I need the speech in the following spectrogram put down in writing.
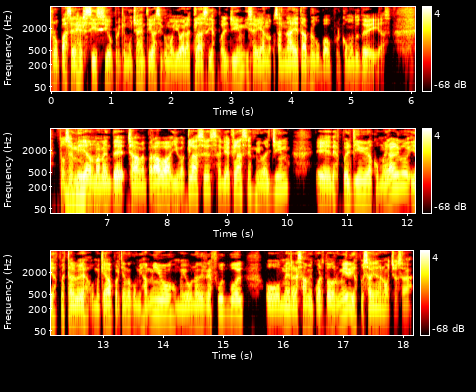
ropa a hacer ejercicio, porque mucha gente iba así como yo a la clase y después al gym y se veían, o sea, nadie estaba preocupado por cómo tú te veías. Entonces mi día normalmente, chava, me paraba, iba a clases, salía a clases, me iba al gym, eh, después del gym iba a comer algo y después tal vez o me quedaba parqueando con mis amigos, o me iba a una birria de fútbol, o me regresaba a mi cuarto a dormir y después salía en la noche. O sea,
